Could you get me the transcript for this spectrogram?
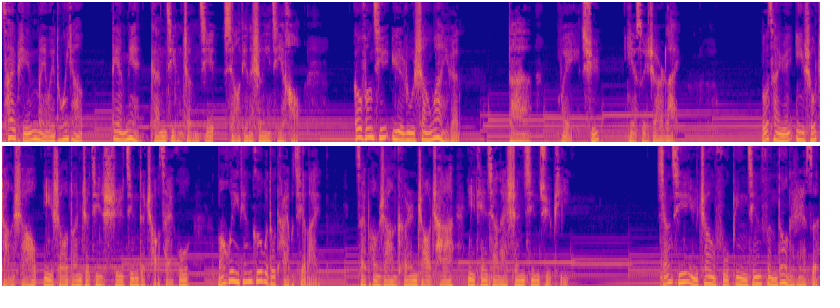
菜品美味多样，店面干净整洁，小店的生意极好，高峰期月入上万元，但委屈也随之而来。罗彩云一手掌勺，一手端着近十斤的炒菜锅，忙活一天胳膊都抬不起来，再碰上客人找茬，一天下来身心俱疲。想起与丈夫并肩奋斗的日子，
